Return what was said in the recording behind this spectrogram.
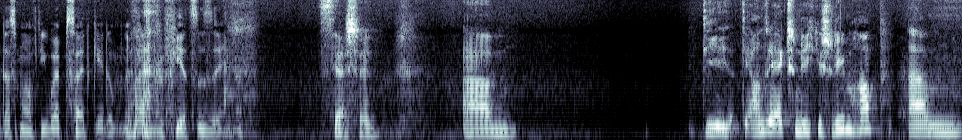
dass man auf die Website geht, um eine 404 zu sehen. Ne? Sehr schön. Ähm, die, die andere Action, die ich geschrieben habe, ähm,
